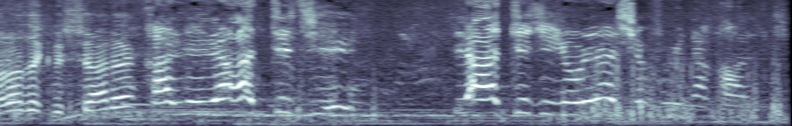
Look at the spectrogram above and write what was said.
طردك بالشارع؟ قال لي لا عاد تجي. لا تجي ولا شوفينا خالص.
